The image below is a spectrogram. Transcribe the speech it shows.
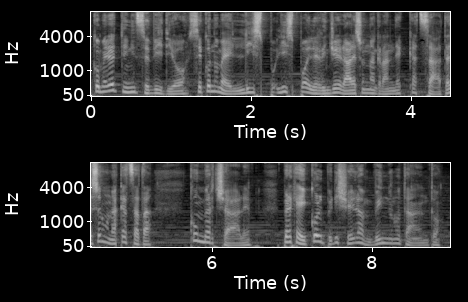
Come detto inizio video, secondo me gli, spo- gli spoiler in generale sono una grande cazzata e sono una cazzata commerciale, perché i colpi di scena vendono tanto.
